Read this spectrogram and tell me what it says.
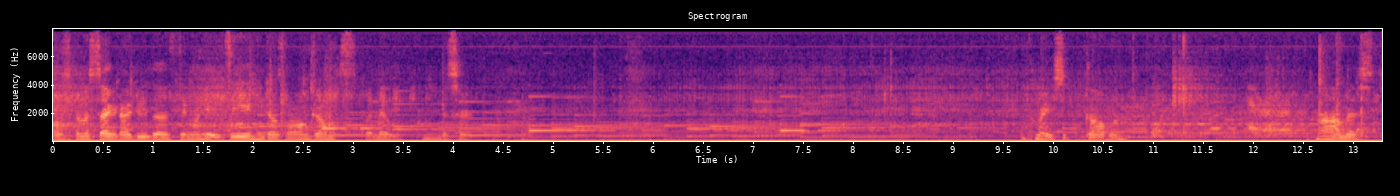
I was gonna say, I do the thing where he hits Z and he does long jumps? But no, Midna's hurt. Come here, you goblin. Ah, I missed.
